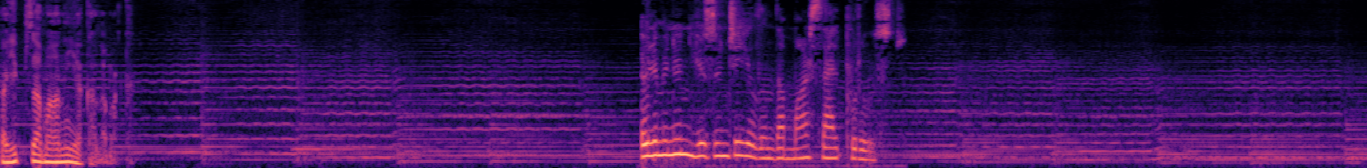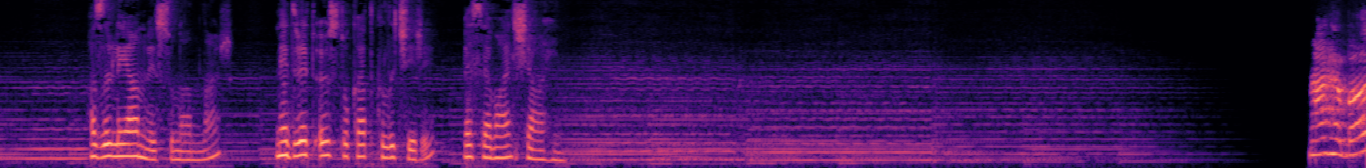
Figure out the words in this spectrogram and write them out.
Kayıp zamanı yakalamak. Ölümünün 100. yılında Marcel Proust Hazırlayan ve sunanlar Nedret Öztokat Kılıçeri ve Seval Şahin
